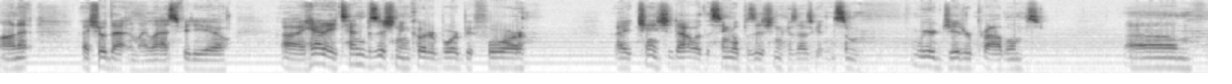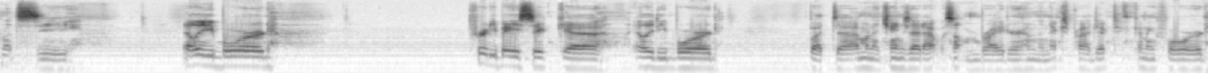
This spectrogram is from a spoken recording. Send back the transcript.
on it. I showed that in my last video. Uh, I had a 10 position encoder board before. I changed it out with a single position because I was getting some weird jitter problems. Um, let's see, LED board, pretty basic uh, LED board but uh, I'm going to change that out with something brighter on the next project coming forward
